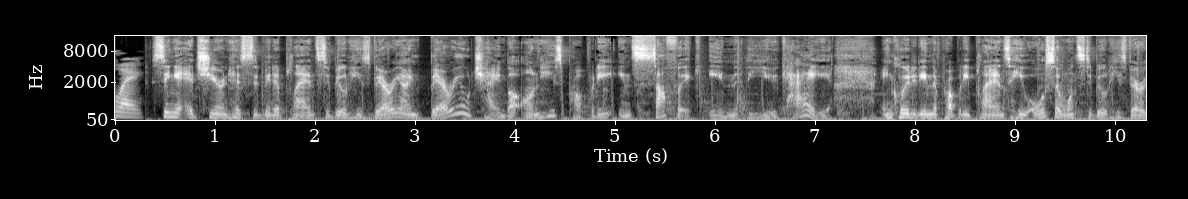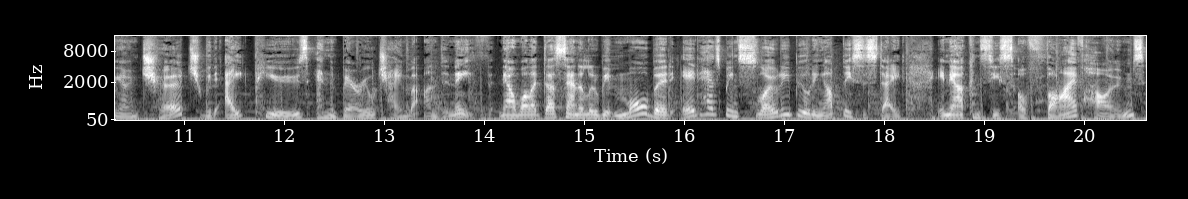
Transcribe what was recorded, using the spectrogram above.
play. Singer Ed Sheeran has submitted plans to build his very own burial chamber on his property in Suffolk in the UK. Included in the property plans, he also wants to build his very own church with eight pews and the burial chamber underneath. Now, while it does sound a little bit morbid, Ed has been slowly building up this estate. It now consists of five homes,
